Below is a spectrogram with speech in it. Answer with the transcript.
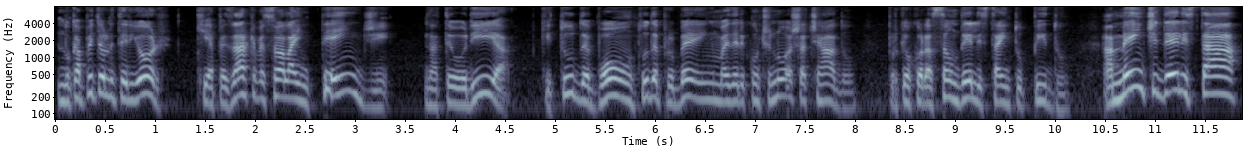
no capítulo anterior que apesar que a pessoa ela entende na teoria que tudo é bom, tudo é para o bem, mas ele continua chateado porque o coração dele está entupido, a mente dele está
